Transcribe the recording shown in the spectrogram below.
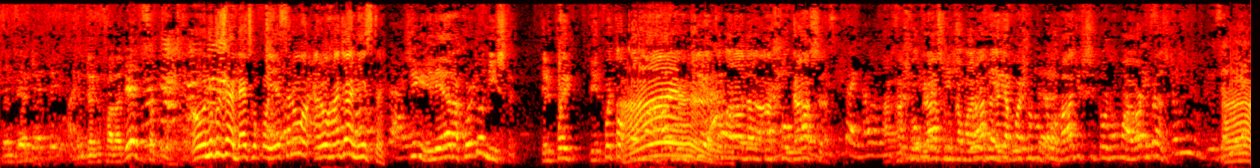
Você já ouviu falar dele, Sotero? O único Zebete que eu conheço era um, era um radialista. Sim, ele era acordeonista. Ele foi, ele foi tocar Ah. na rádio um dia, o camarada achou graça. Achou graça no camarada, ele apaixonou pelo rádio e se tornou o maior do Brasil. Ah,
